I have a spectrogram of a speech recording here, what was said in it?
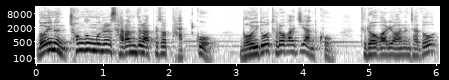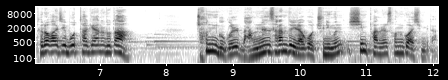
너희는 천국 문을 사람들 앞에서 닫고 너희도 들어가지 않고 들어가려 하는 자도 들어가지 못하게 하는도다. 천국을 막는 사람들이라고 주님은 심판을 선고하십니다.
